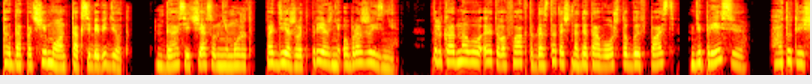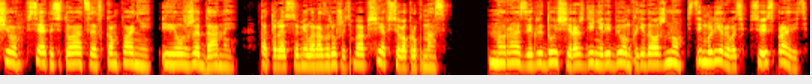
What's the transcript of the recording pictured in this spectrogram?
Тогда почему он так себя ведет? Да, сейчас он не может поддерживать прежний образ жизни. Только одного этого факта достаточно для того, чтобы впасть в депрессию. А тут еще вся эта ситуация с компанией и лжеданой, которая сумела разрушить вообще все вокруг нас. Но разве грядущее рождение ребенка не должно стимулировать все исправить?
